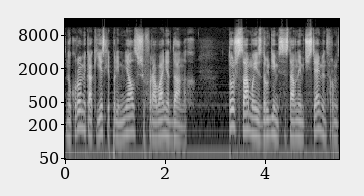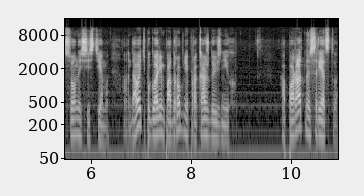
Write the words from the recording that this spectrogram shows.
но кроме как если применялось шифрование данных. То же самое и с другими составными частями информационной системы. А, давайте поговорим подробнее про каждую из них. Аппаратные средства.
